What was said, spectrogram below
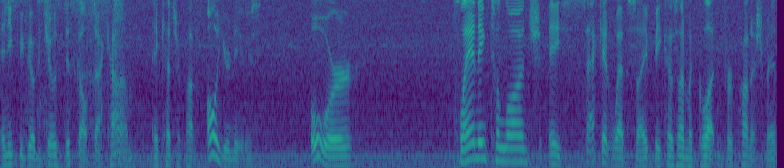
and you can go to joesdiscgolf.com and catch up on all your news, or planning to launch a second website because I'm a glutton for punishment.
